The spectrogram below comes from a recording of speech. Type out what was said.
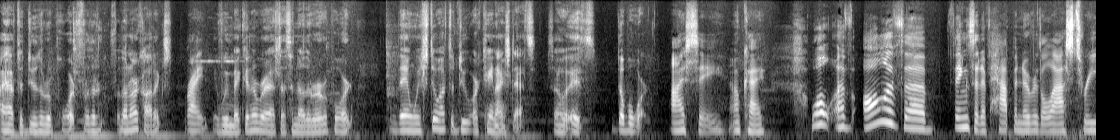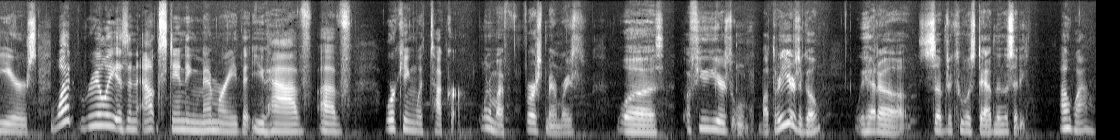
I have to do the report for the for the narcotics. Right. If we make an arrest, that's another report. And then we still have to do our canine stats. So it's double work. I see. Okay. Well, of all of the things that have happened over the last three years, what really is an outstanding memory that you have of working with Tucker? One of my first memories was a few years, about three years ago, we had a subject who was stabbed in the city. Oh, wow.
